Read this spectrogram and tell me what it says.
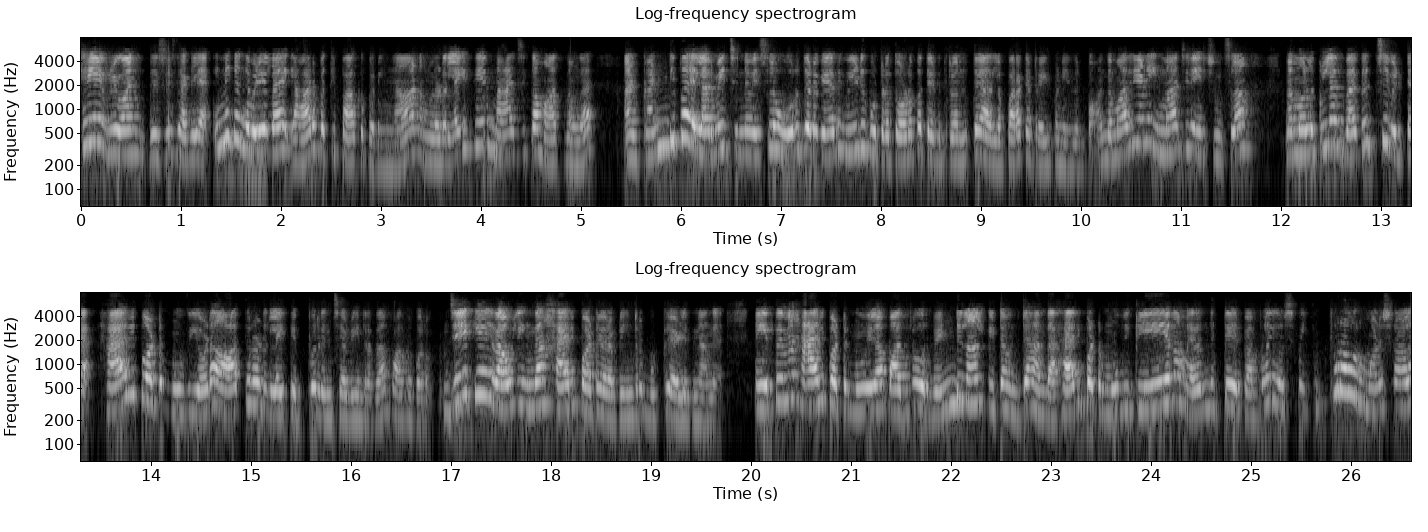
ஹே எவ்ரி ஒன் திஸ் இஸ் அக்லியா இன்னைக்கு இந்த வீடியோல யாரை பத்தி பார்க்க போறீங்கன்னா நம்மளோட லைஃபே மேஜிக்கா மாத்துவாங்க அண்ட் கண்டிப்பா எல்லாருமே சின்ன வயசுல ஒரு தடவையாவது வீடு கூட்டுற தொடப்பத்தை எடுத்துட்டு வந்துட்டு அதுல பறக்க ட்ரை பண்ணியிருந்திருப்போம். அந்த மாதிரியான இமேஜினேஷன்ஸ்லாம் நம்மளுக்குள்ள விதைச்சு விட்ட ஹாரி பாட்டர் மூவியோட ஆத்தரோட லைஃப் எப்படி இருந்துச்சு அப்படின்றதான் பார்க்க போறோம். ஜே கே ரவுலிங் தான் ஹாரி பாட்டர் அப்படின்ற புக் எழுதினாங்க. நான் எப்பயுமே ஹாரி பாட்டர் மூவிலாம் பார்த்துட்டு ஒரு ரெண்டு நாள் கிட்ட வந்துட்டு அந்த ஹாரி பாட்டர் மூவிக்குள்ளேயே நான் இறந்துட்டே இருப்பேன். அப்பெல்லாம் யோசிப்பேன் இப்போ ஒரு மனுஷனால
